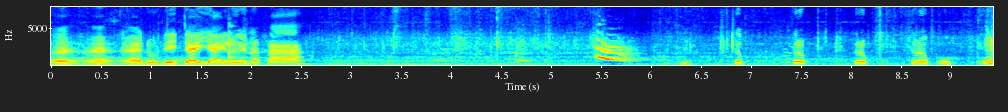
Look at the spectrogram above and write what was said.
เอ้เอ้เอ้ดูดีใจใหญ่เลยนะคะตึบตึบตึบตึบอู้อู้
